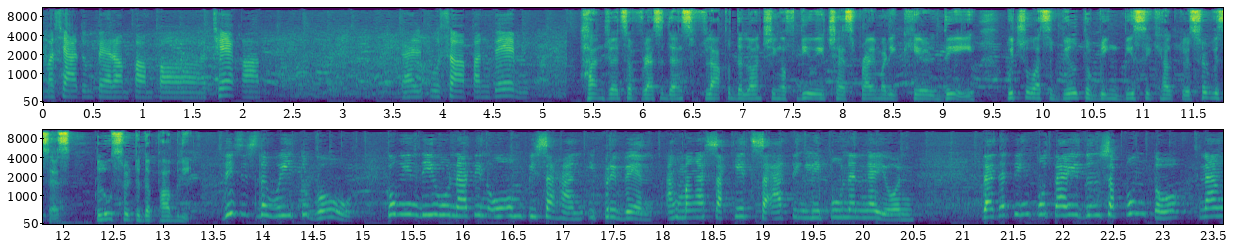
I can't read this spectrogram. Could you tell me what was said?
masyadong perang pampa-check up dahil po sa pandemic. Hundreds of residents flocked to the launching of DOHS Primary Care Day, which was built to bring basic healthcare services closer to the public. This is the way to go. Kung hindi ho natin uumpisahan, i-prevent ang mga sakit sa ating lipunan ngayon, dadating po tayo dun sa punto na ang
